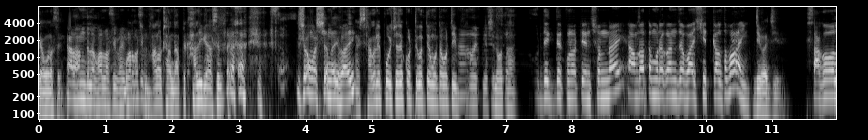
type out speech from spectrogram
কেমন আছে? আলহামদুলিল্লাহ ভালো আছি ভাই ভালো মোটামুটি ভালো ঠান্ডা আপনি খালি গা আছেন? সমস্যা নাই ভাই। ছাগলের পরিচর্যা করতে করতে মোটামুটি ভালো হতে হয়। কোনো টেনশন নাই। আমরা তো মনে করেন যে ভাই শীতকাল তো ভাই। জি ভাই জি। ছাগল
